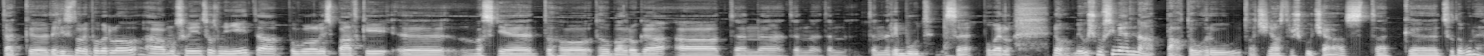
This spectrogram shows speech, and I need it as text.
tak uh, tehdy se to nepovedlo a museli něco změnit a povolali zpátky uh, vlastně toho, toho Balroga a ten, ten, ten, ten reboot se povedl. No, my už musíme na pátou hru, tlačí nás trošku čas, tak uh, co to bude?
